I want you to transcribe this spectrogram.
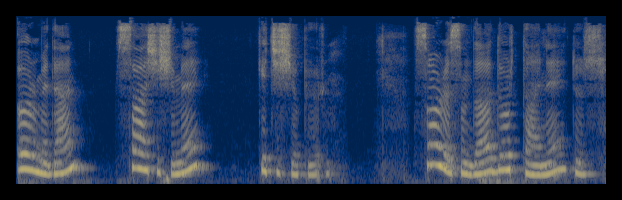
örmeden sağ şişime geçiş yapıyorum. Sonrasında 4 tane düz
